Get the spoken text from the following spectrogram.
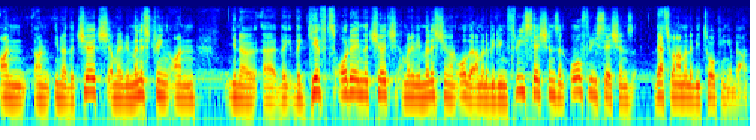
on on you know the church. I'm going to be ministering on you know, uh, the, the gifts, order in the church. I'm going to be ministering on all that. I'm going to be doing three sessions, and all three sessions, that's what I'm going to be talking about.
